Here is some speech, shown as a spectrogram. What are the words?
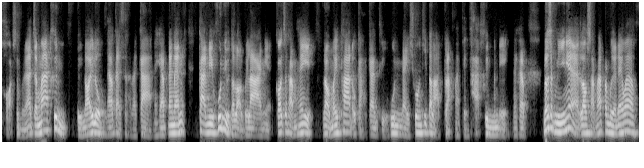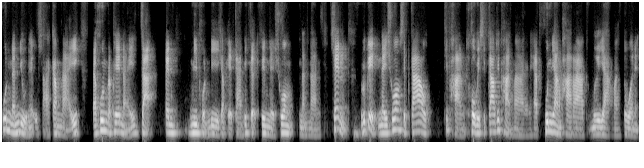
พอร์ตเสมออาจจะมากขึ้นหรือน้อยลงแล้วแต่สถานการณ์นะครับ ดังนั้นการมีหุ้นอยู่ตลอดเวลาเนี่ยก็จะทำให้เราไม่พลาดโอกาสการถือหุ้นในช่วงที่ตลาดกลับมาเป็นขาขึ้นนั่นเองนะครับ นอกจากนี้เนี่ยเราสามารถประเมินได้ว่าหุ้นนั้นอยู่ในอุตสาหกรรมไหน และหุ้นประเภทไหนจะเป็นมีผลดีกับเหตุการณ์ที่เกิดขึ้นในช่วงนั้นๆ เช่น วิกฤตในช่วง 19 ที่ผ่านโควิด -19 ที่ผ่านมาเนี่ยนะครับหุ้นยางพาราถุงมือยางบางตัวเนี่ย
